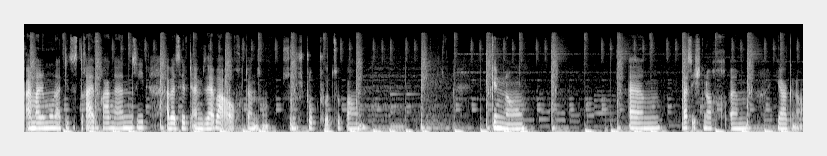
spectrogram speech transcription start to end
einmal im Monat dieses drei Fragen ansieht, aber es hilft einem selber auch dann so, so eine Struktur zu bauen. Genau. Ähm, was ich noch, ähm, ja genau.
